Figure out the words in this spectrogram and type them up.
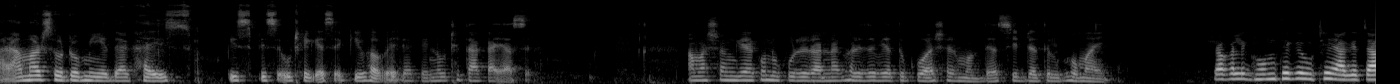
আর আমার ছোট মেয়ে দেখাই পিস পিসে উঠে গেছে কীভাবে? দেখেন উঠে তাকায় আছে। আমার সঙ্গে এখন উপরে রান্নাঘরে যাবে এত কুয়াশার মধ্যে আর সিদ্ধাতুল ঘুমাই। সকালে ঘুম থেকে উঠে আগে চা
